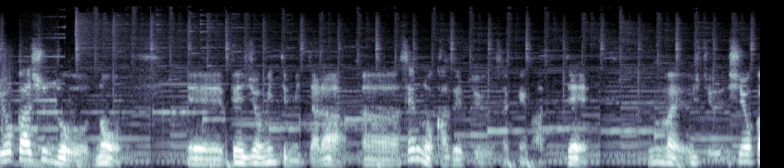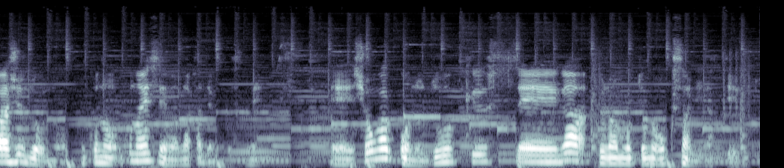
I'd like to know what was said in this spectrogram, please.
塩川酒造の、えー、ページを見てみたら、あ千の風という酒があって、まあ、塩川酒造のこの、このエッセイの中でもですね、えー、小学校の同級生が蔵元の奥さんになっていると。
